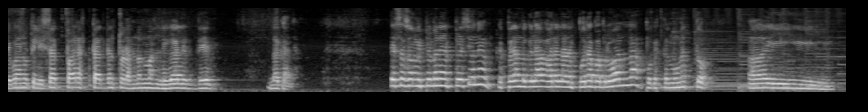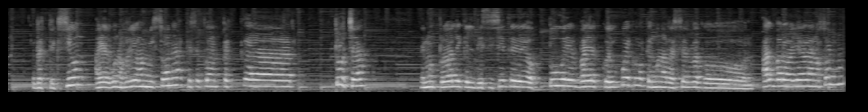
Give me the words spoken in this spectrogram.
que puedan utilizar para estar dentro de las normas legales de la caña. Esas son mis primeras impresiones, esperando que la, ahora la temporada para probarla, porque hasta el momento hay restricción, hay algunos ríos en mi zona que se pueden pescar trucha. Es muy probable que el 17 de octubre vaya al Coihueco, tengo una reserva con Álvaro allá en Osorno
